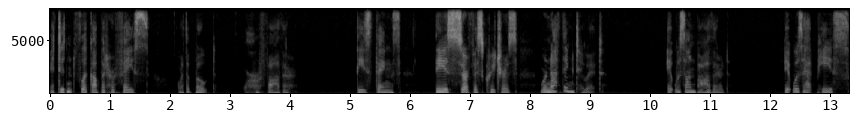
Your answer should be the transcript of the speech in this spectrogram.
It didn't flick up at her face, or the boat, or her father. These things, these surface creatures, were nothing to it. It was unbothered. It was at peace.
